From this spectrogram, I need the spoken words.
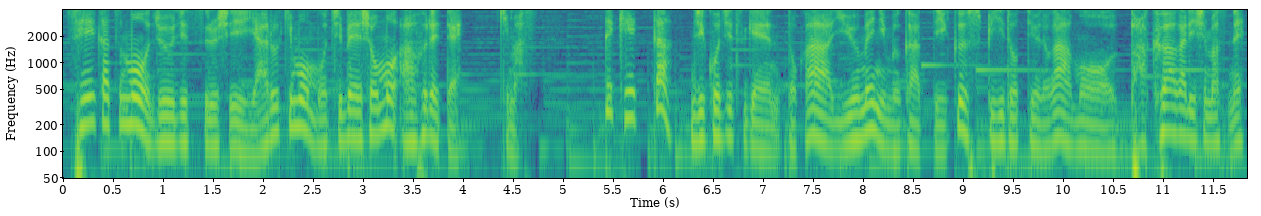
生活も充実するし、やる気もモチベーションも溢れてきます。で、結果、自己実現とか夢に向かっていくスピードっていうのがもう爆上がりしますね。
